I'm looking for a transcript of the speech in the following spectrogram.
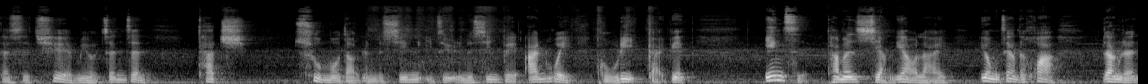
但是却没有真正 touch 触摸到人的心，以至于人的心被安慰、鼓励、改变。因此，他们想要来用这样的话，让人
